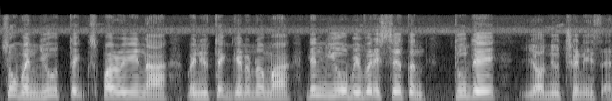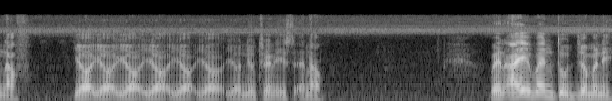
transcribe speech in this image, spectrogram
So when you take spirulina, when you take Ganoderma, ah, then you will be very certain today your nutrient is enough. Your, your, your, your, your, your, your nutrient is enough. When I went to Germany,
